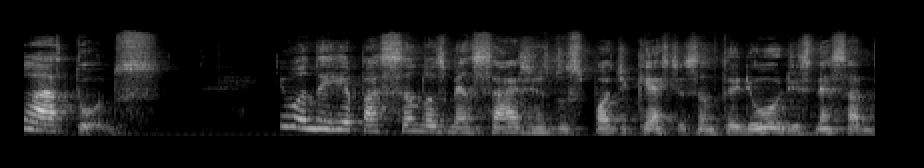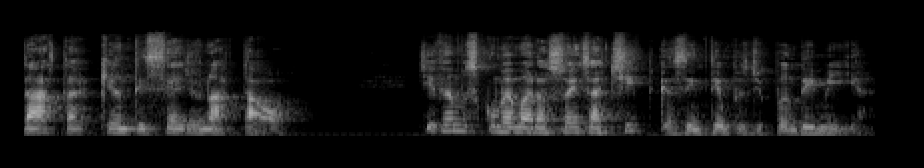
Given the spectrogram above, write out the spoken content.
Olá a todos! Eu andei repassando as mensagens dos podcasts anteriores nessa data que antecede o Natal. Tivemos comemorações atípicas em tempos de pandemia,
